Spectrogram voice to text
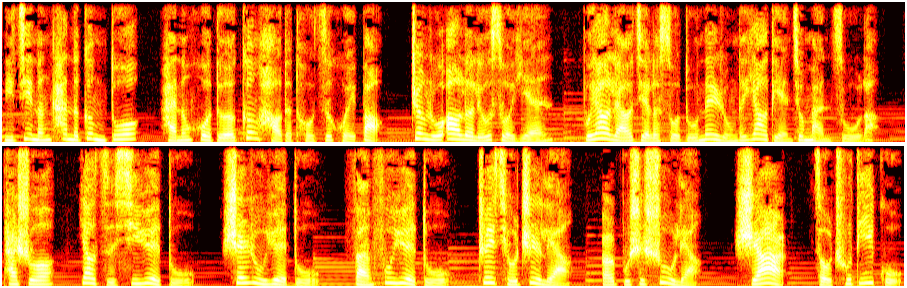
你既能看得更多，还能获得更好的投资回报。正如奥勒留所言，不要了解了所读内容的要点就满足了。他说，要仔细阅读，深入阅读，反复阅读，追求质量而不是数量。十二，走出低谷。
